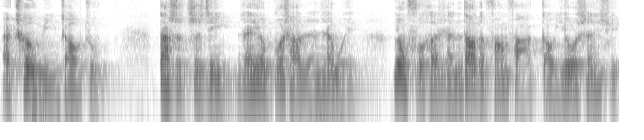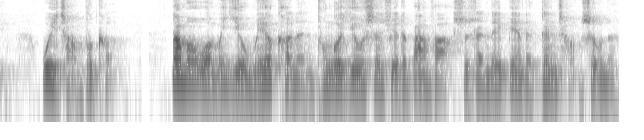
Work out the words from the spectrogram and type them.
而臭名昭著。但是至今仍有不少人认为，用符合人道的方法搞优生学未尝不可。那么，我们有没有可能通过优生学的办法使人类变得更长寿呢？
